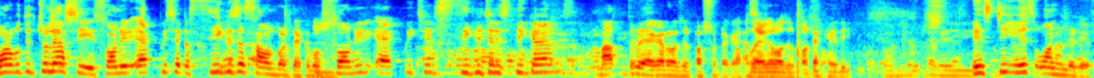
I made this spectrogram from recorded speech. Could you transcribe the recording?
পরবর্তীতে চলে আসি সনির এক পিস একটা সিগনেচার সাউন্ড বার দেখাবো সনির এক পিসের সিগনেচার স্পিকার মাত্র এগারো হাজার পাঁচশো টাকা এগারো হাজার দেখাই দিই। S T S one hundred F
